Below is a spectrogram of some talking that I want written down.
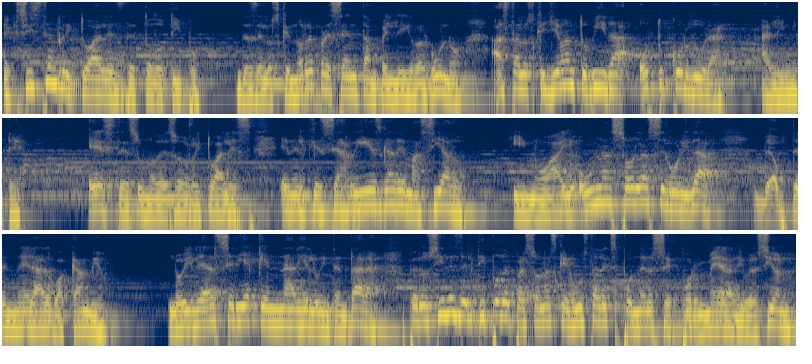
Existen rituales de todo tipo, desde los que no representan peligro alguno hasta los que llevan tu vida o tu cordura al límite. Este es uno de esos rituales en el que se arriesga demasiado y no hay una sola seguridad de obtener algo a cambio. Lo ideal sería que nadie lo intentara, pero si eres del tipo de personas que gusta de exponerse por mera diversión,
